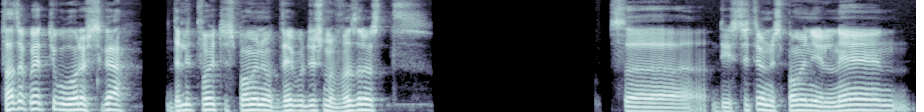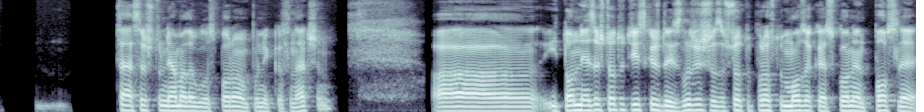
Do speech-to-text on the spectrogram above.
това, за което ти говориш сега, дали твоите спомени от две годишна възраст са действителни спомени или не, това също няма да го оспорвам по никакъв начин. А, и то не защото ти искаш да излъжеш, а защото просто мозъка е склонен после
